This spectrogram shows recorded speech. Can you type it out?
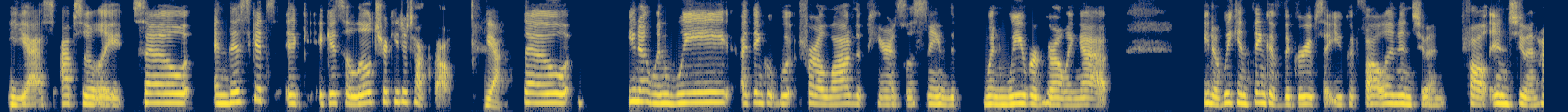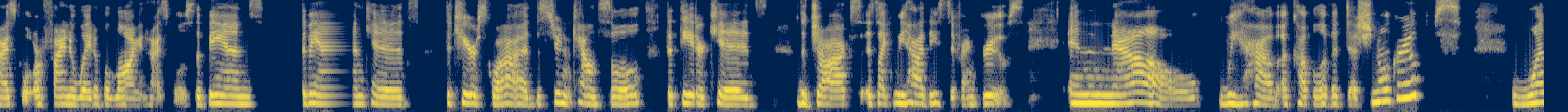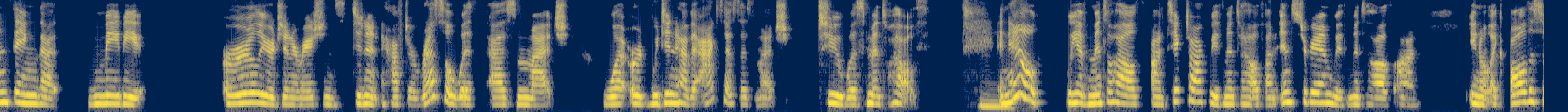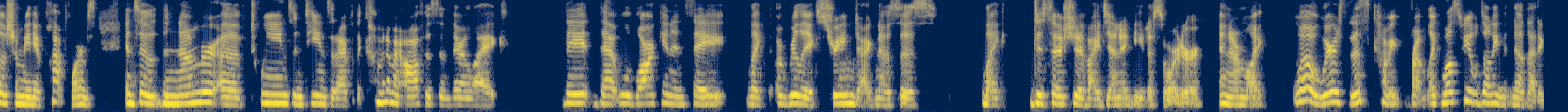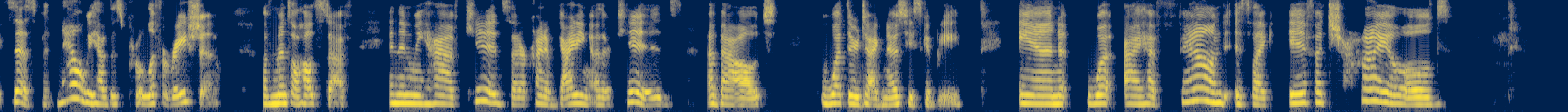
Yes, absolutely. So, and this gets it, it gets a little tricky to talk about. Yeah. So, you know, when we, I think for a lot of the parents listening, when we were growing up, you know, we can think of the groups that you could fall in into and fall into in high school or find a way to belong in high school. schools. The bands, the band kids, the cheer squad, the student council, the theater kids, the jocks. It's like we had these different groups. And now we have a couple of additional groups. One thing that maybe earlier generations didn't have to wrestle with as much what or we didn't have the access as much to was mental health mm. and now we have mental health on tiktok we have mental health on instagram we have mental health on you know like all the social media platforms and so the number of tweens and teens that i have that come into my office and they're like they that will walk in and say like a really extreme diagnosis like dissociative identity disorder and i'm like whoa, where's this coming from? Like most people don't even know that exists. But now we have this proliferation of mental health stuff. And then we have kids that are kind of guiding other kids about what their diagnoses could be. And what I have found is like if a child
